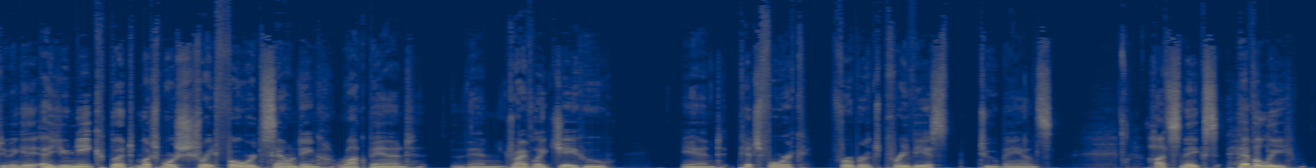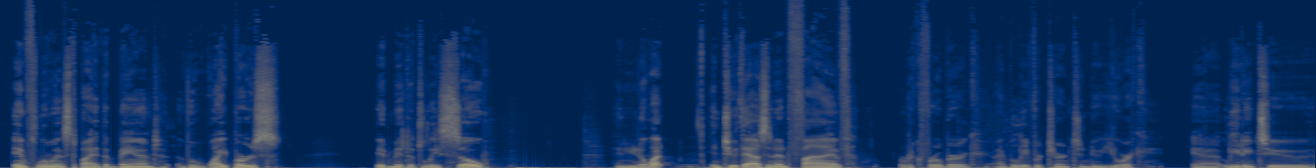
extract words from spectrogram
doing a, a unique but much more straightforward sounding rock band than Drive Like Jehu and Pitchfork, Froberg's previous two bands. Hot Snakes heavily influenced by the band The Wipers, admittedly so. And you know what? In 2005, Rick Froberg, I believe, returned to New York, uh, leading to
